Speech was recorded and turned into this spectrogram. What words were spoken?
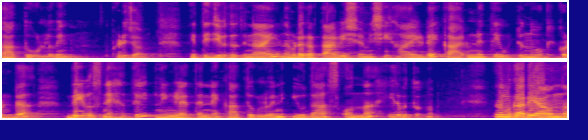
കാത്തുകൊള്ളുവിൻ. പഠിച്ചോ നിത്യജീവിതത്തിനായി നമ്മുടെ കർത്താവ് വിശ്വംശിഹായുടെ കാരുണ്യത്തെ ഉറ്റുനോക്കിക്കൊണ്ട് ദൈവസ്നേഹത്തിൽ നിങ്ങളെ തന്നെ കാത്തുകൊള്ളുവൻ യുദാസ് ഒന്ന് ഇരുപത്തൊന്ന്. നമുക്കറിയാവുന്ന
